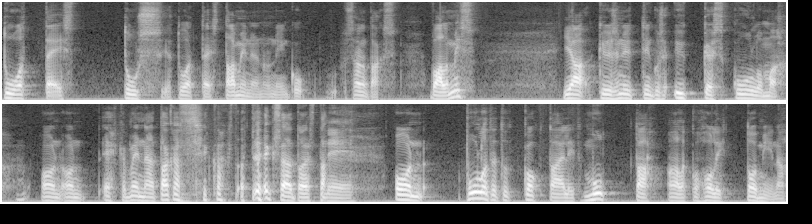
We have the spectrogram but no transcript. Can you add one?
tuotteistus ja tuotteistaminen on niin kuin, sanotaanko valmis. Ja kyllä se nyt niin kuin se ykköskulma on, on, ehkä mennään takaisin 2019, nee. on pullotetut koktailit, mutta alkoholittomina.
